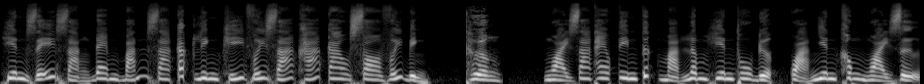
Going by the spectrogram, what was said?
Hiên dễ dàng đem bán ra các linh khí với giá khá cao so với bình. Thường, ngoài ra theo tin tức mà Lâm Hiên thu được quả nhiên không ngoài dự.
